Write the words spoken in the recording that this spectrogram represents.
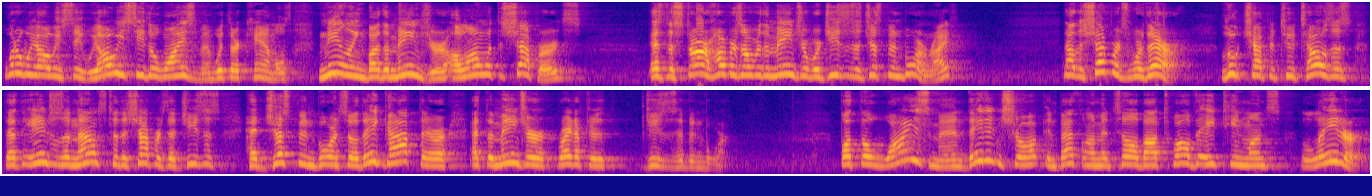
what do we always see? We always see the wise men with their camels kneeling by the manger along with the shepherds as the star hovers over the manger where Jesus has just been born, right? Now the shepherds were there. Luke chapter 2 tells us that the angels announced to the shepherds that Jesus had just been born, so they got there at the manger right after Jesus had been born. But the wise men, they didn't show up in Bethlehem until about 12 to 18 months later.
